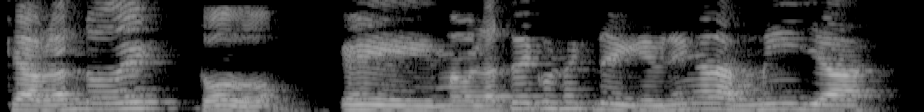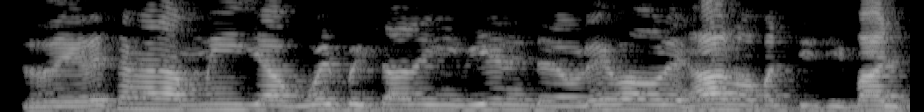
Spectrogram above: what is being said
Que hablando de todo, eh, me hablaste de cosas de que vienen a las millas, regresan a las millas, vuelven y salen y vienen de lo lejos a lo lejano a participar.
